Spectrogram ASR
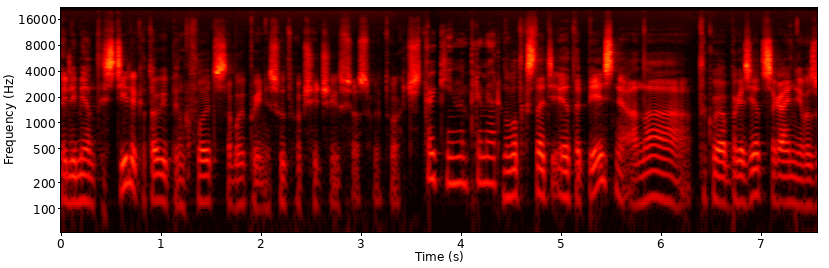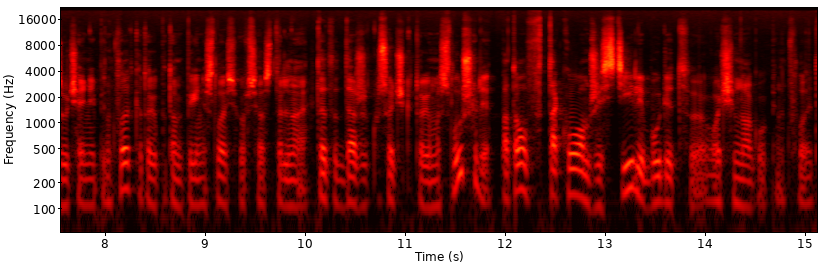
элементы стиля, которые Pink Floyd с собой принесут вообще через все свое творчество. Какие, например? Ну вот, кстати, эта песня, она такой образец раннего звучания Pink Floyd, который потом перенеслось во все остальное. Вот этот даже кусочек, который мы слушали, потом в таком же стиле будет очень много у Pink Floyd.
